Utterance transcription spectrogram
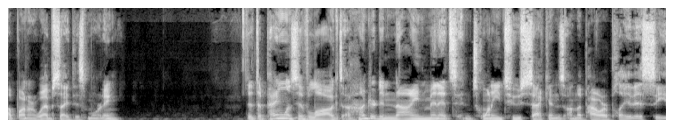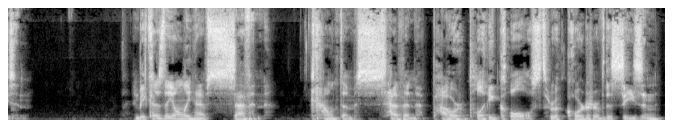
up on our website this morning that the Penguins have logged 109 minutes and 22 seconds on the power play this season. And because they only have seven, count them, seven power play goals through a quarter of the season,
